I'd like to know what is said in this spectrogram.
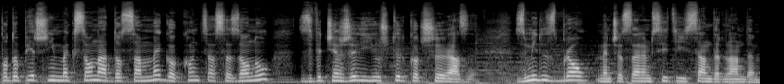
podopieczni Maxona do samego końca sezonu zwyciężyli już tylko trzy razy. Z Middlesbrough, Manchesterem City i Sunderlandem,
